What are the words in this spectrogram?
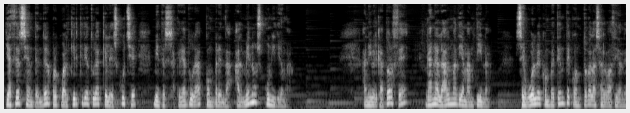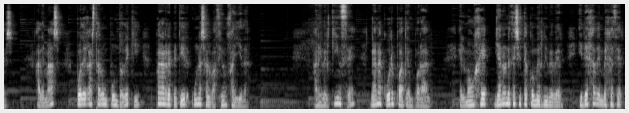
y hacerse entender por cualquier criatura que le escuche mientras esa criatura comprenda al menos un idioma. A nivel 14, gana la alma diamantina. Se vuelve competente con todas las salvaciones. Además, puede gastar un punto de ki para repetir una salvación fallida. A nivel 15, gana cuerpo atemporal. El monje ya no necesita comer ni beber y deja de envejecer,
